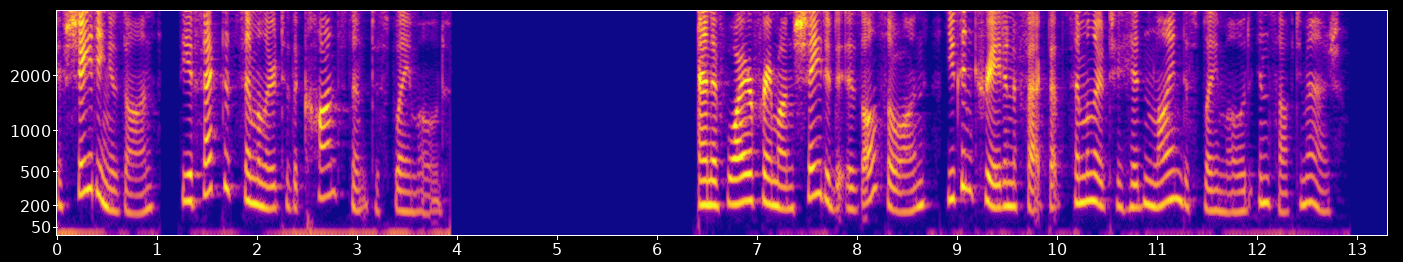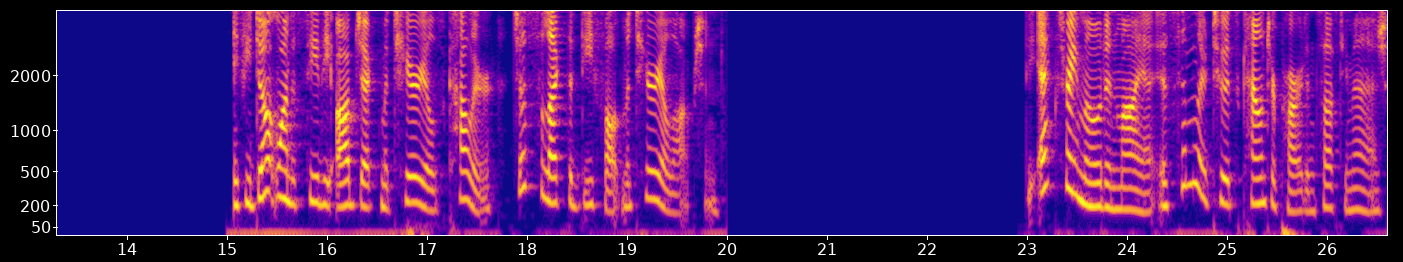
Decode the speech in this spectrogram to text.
If shading is on, the effect is similar to the constant display mode. And if wireframe on shaded is also on, you can create an effect that's similar to hidden line display mode in Softimage. If you don't want to see the object material's color, just select the default material option. The X-ray mode in Maya is similar to its counterpart in Softimage,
